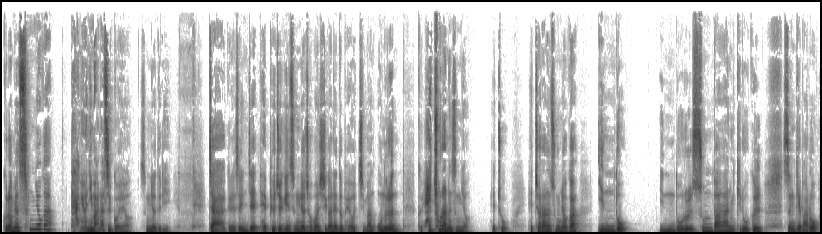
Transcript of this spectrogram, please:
그러면 승려가 당연히 많았을 거예요. 승려들이. 자, 그래서 이제 대표적인 승려 저번 시간에도 배웠지만 오늘은 그 해초라는 승려, 해초. 해초라는 승려가 인도, 인도를 순방한 기록을 쓴 게 바로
